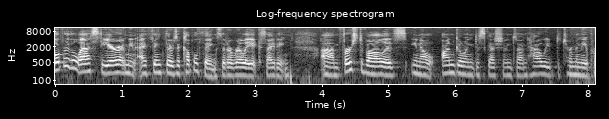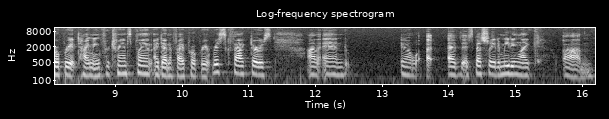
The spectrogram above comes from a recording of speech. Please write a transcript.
over the last year, I mean, I think there's a couple things that are really exciting. Um, first of all is, you know, ongoing discussions on how we determine the appropriate timing for transplant, identify appropriate risk factors, um, and, you know, especially at a meeting like um,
